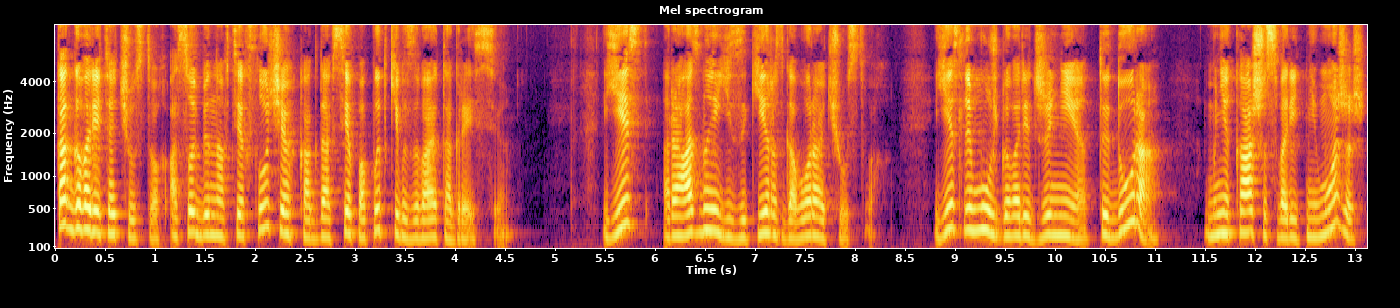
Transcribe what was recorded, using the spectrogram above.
Как говорить о чувствах, особенно в тех случаях, когда все попытки вызывают агрессию? Есть разные языки разговора о чувствах. Если муж говорит жене «ты дура», «мне кашу сварить не можешь»,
